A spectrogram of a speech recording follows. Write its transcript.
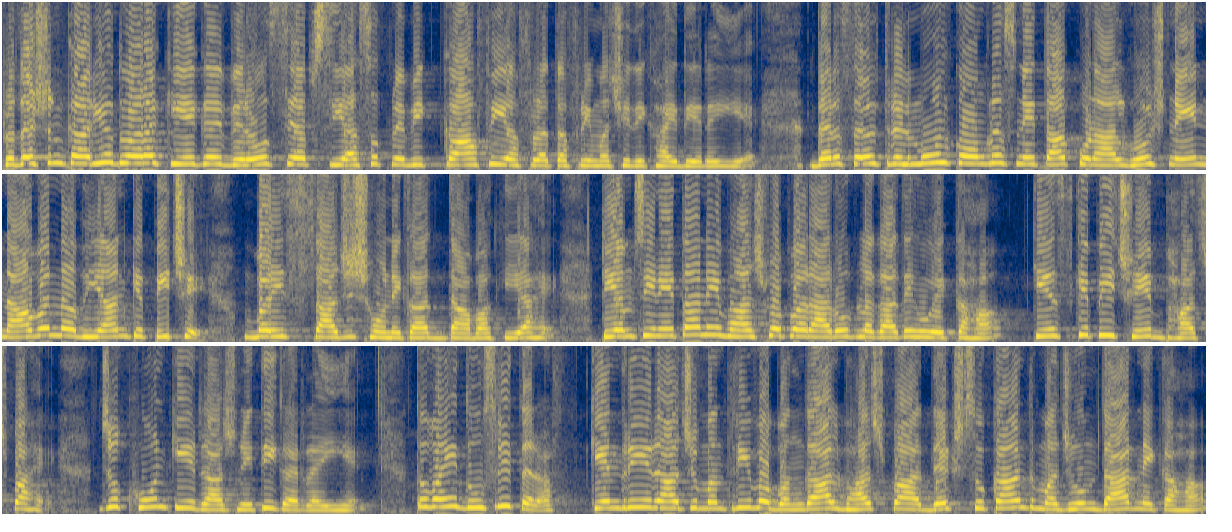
प्रदर्शनकारियों द्वारा किए गए विरोध से अब सियासत में भी काफ़ी अफरा तफरी मची दिखाई दे रही है। दरअसल, तृणमूल कांग्रेस नेता कुणाल घोष ने नावन अभियान के पीछे बड़ी साजिश होने का दावा किया है। टीएमसी नेता ने भाजपा पर आरोप लगाते हुए कहा कि इसके पीछे भाजपा है, जो खून की राजनीति कर रही है। तो वहीं दूसरी तरफ़, केंद्रीय राज्य मंत्री व बंगाल भाजपा अध्यक्ष सुकांत मजूमदार ने कहा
